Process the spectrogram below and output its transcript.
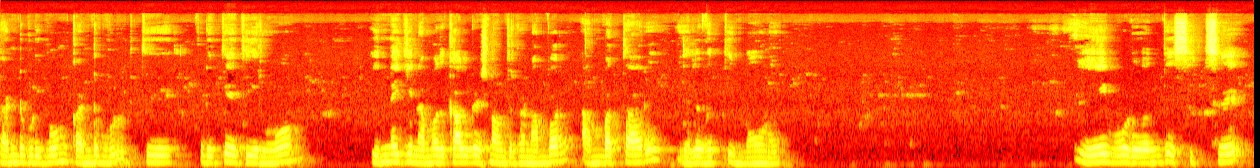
கண்டுபிடிப்போம் கண்டுபிடித்து பிடித்தே தீருவோம். இன்றைக்கி நமது கால்குலேஷன் வந்திருக்க நம்பர் ஐம்பத்தாறு எழுபத்தி மூணு. ஏ போர்டு வந்து சிக்ஸு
